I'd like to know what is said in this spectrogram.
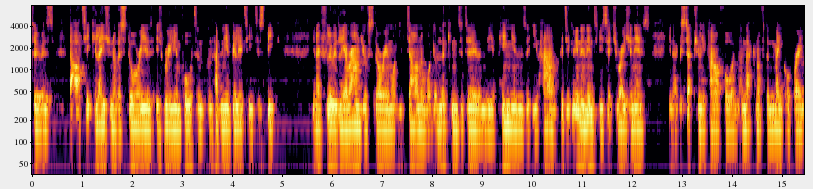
to is that articulation of a story is, is really important and having the ability to speak, you know, fluidly around your story and what you've done and what you're looking to do and the opinions that you have, particularly in an interview situation is, you know, exceptionally powerful and, and that can often make or break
